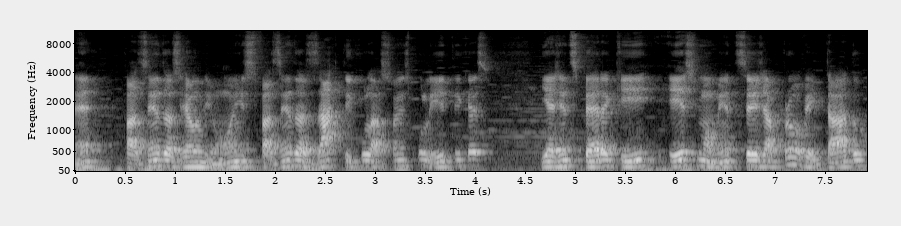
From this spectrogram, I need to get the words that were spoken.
né, fazendo as reuniões, fazendo as articulações políticas, e a gente espera que esse momento seja aproveitado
